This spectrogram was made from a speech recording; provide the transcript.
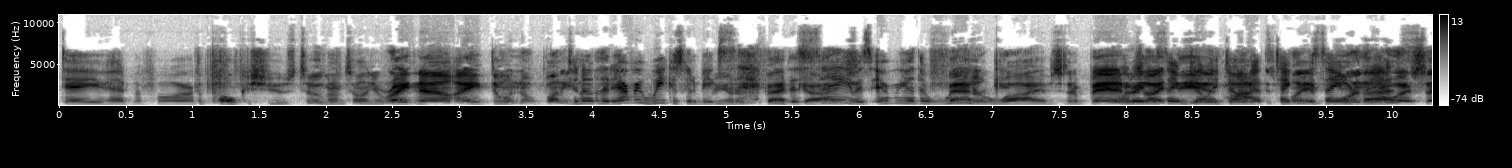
day you had before. The polka shoes, too, but I'm telling you, right now, I ain't doing no bunny To know that every week is going to be exactly the guys, same as every other week. fatter wives, and a band Ordering whose the same idea jelly is hot, donuts, is taking the same Born bus, in the USA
